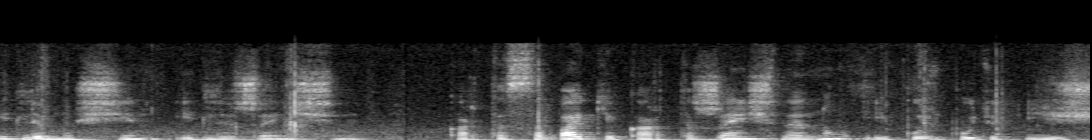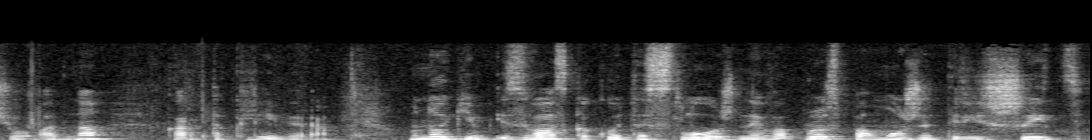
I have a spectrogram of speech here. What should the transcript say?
и для мужчин, и для женщин карта собаки, карта женщины, ну и пусть будет еще одна карта клевера. Многим из вас какой-то сложный вопрос поможет решить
